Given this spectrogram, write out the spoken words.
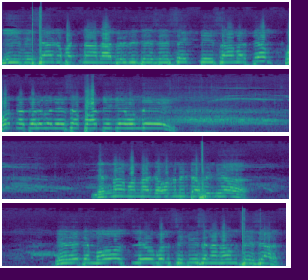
ఈ విశాఖపట్నాన్ని అభివృద్ధి చేసే శక్తి సామర్థ్యం ఒక్క తెలుగుదేశం పార్టీకే ఉంది. నిన్న మొన్న గవర్నమెంట్ ఆఫ్ ఇండియా ఏదైతే మోస్ట్ లివబుల్ సిటీస్ అని అనౌన్స్ చేశారు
